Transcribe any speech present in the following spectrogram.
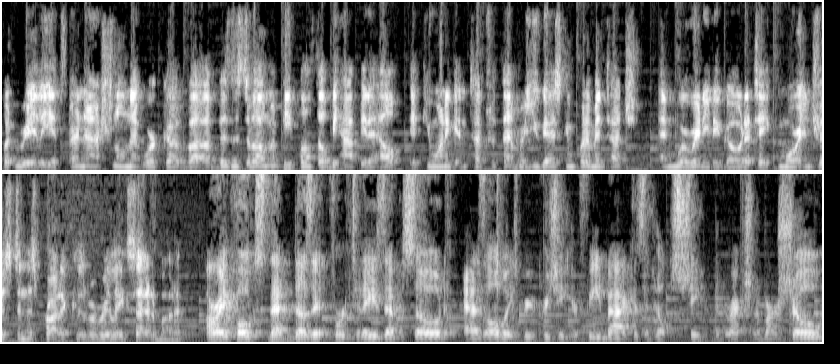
But really, it's our national network of uh, business development people. They'll be happy to help if you want to get in touch with them, or you guys can put them in touch. And we're ready to go to take more interest in this product because we're really excited about it. All right, folks, that does it for today's episode. As always, we appreciate your feedback as it helps shape the direction of our show.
